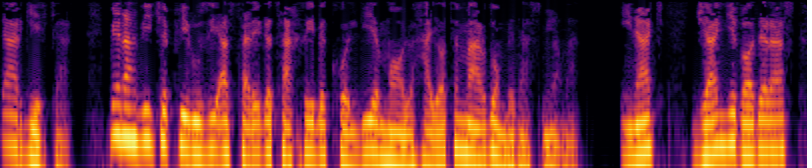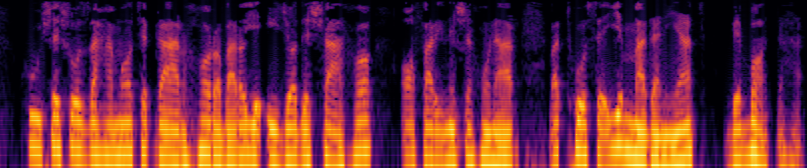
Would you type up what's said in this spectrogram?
درگیر کرد. به نحوی که پیروزی از طریق تخریب کلی مال و حیات مردم به دست می آمد. اینک جنگی قادر است کوشش و زحمات قرنها را برای ایجاد شهرها، آفرینش هنر و توسعه مدنیت به باد دهد.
